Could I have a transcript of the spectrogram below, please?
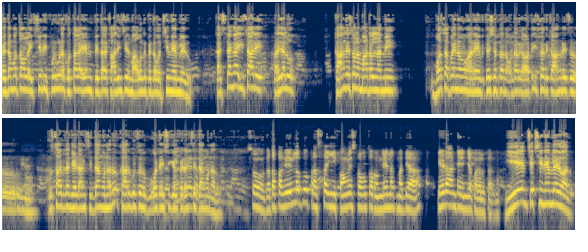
పెద్ద మొత్తంలో ఇచ్చి ఇప్పుడు కూడా కొత్తగా ఏం పెద్దగా సాధించింది మా ఊళ్ళో పెద్ద వచ్చింది ఏం లేదు. ఖచ్చితంగా ఈసారి ప్రజలు కాంగ్రెస్ వాళ్ళ మాటలు నమ్మి మోసపోయినాం అనే ఉద్దేశంతో ఉన్నారు కాబట్టి ఈసారి కాంగ్రెస్ ప్రస్థాపితం చేయడానికి సిద్ధంగా ఉన్నారు. కారు కూర్చొని ఓటేసి గెలిపేయడానికి సిద్ధంగా ఉన్నారు. సో గత పదేళ్ళకు ప్రస్తుతం ఈ కాంగ్రెస్ ప్రభుత్వం రెండేళ్ళకు మధ్య తేడా అంటే ఏం చెప్పగలుగుతారు? ఏం చేసింది ఏం లేదు వాళ్ళు.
